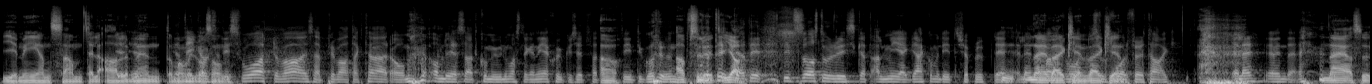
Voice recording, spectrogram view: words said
gemensamt eller allmänt jag, om jag vill tänker också att det är svårt att vara en sån privat aktör om, om det är så att kommunen måste lägga ner sjukhuset för att Ja. det inte går runt. Absolut, Jag ja. att det, det är inte så stor risk att Almega kommer dit och köper upp det. Eller nej, verkligen, verkligen. vårdföretag. Eller? Jag vet inte. Nej, alltså,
